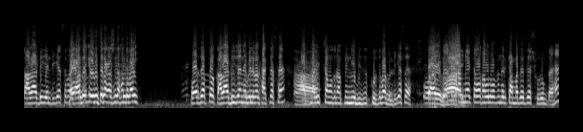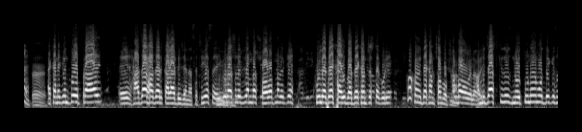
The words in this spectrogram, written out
কালার ডিজাইন ঠিক আছে ভাই? আমাদের এই দিকটা কালেকশন দেখান তো ভাই। পর্যাপ্ত কালার ডিজাইন अवेलेबल থাকতেছে আহ। আপনার ইচ্ছা মতন আপনি নিয়ে বিজনেস করতে পারবেন ঠিক আছে তো ওরে আজকে আসলে ভাই। আমি একটা কথা বলবো আপনাদেরকে আমাদের যে শোরুমটা হ্যাঁ হ্যাঁ। এখানে কিন্তু প্রায় এই হাজার হাজার কালার ডিজাইন আছে ঠিক আছে? এইগুলো আসলে যদি আমরা সব আপনাদেরকে খুলে দেখাই বা দেখানোর চেষ্টা করি কখনোই দেখানো সম্ভব সম্ভব হবে না আমি জাস্ট কিছু নতুনের মধ্যে কিছু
